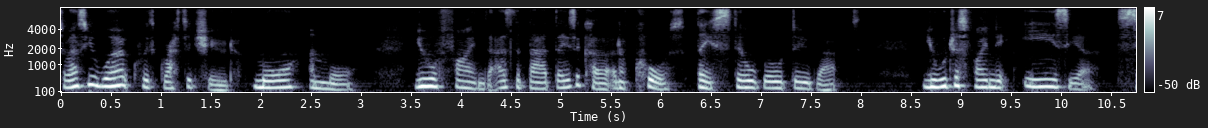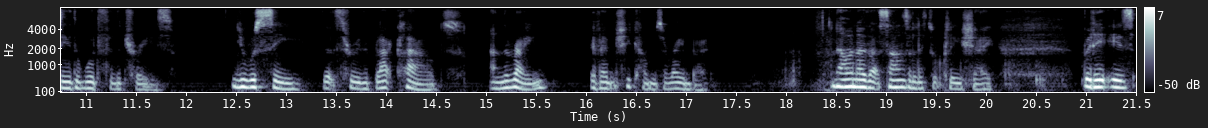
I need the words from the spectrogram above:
so, as you work with gratitude more and more, you will find that as the bad days occur, and of course they still will do that, you will just find it easier to see the wood for the trees. You will see that through the black clouds and the rain eventually comes a rainbow. Now, I know that sounds a little cliche, but it is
